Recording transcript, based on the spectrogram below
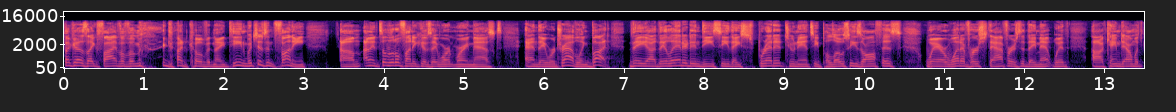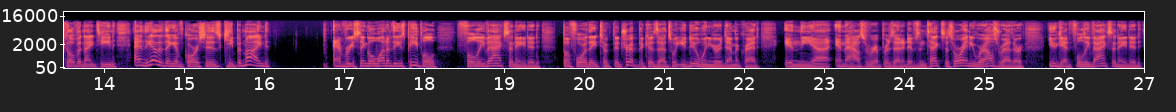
because like five of them got COVID-19, which isn't funny. Um, I mean, it's a little funny because they weren't wearing masks and they were traveling, but they uh, they landed in D.C. They spread it to Nancy Pelosi's office, where one of her staffers that they met with uh, came down with COVID-19. And the other thing, of course, is keep in mind, every single one of these people fully vaccinated before they took the trip because that's what you do when you're a Democrat in the uh, in the House of Representatives in Texas or anywhere else rather. You get fully vaccinated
